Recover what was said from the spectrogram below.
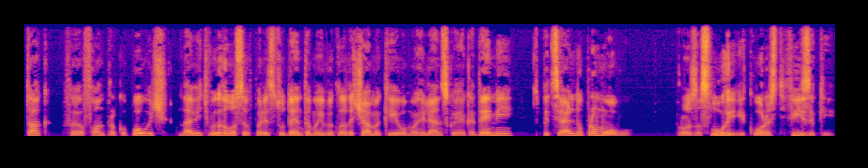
Так, Феофан Прокопович навіть виголосив перед студентами і викладачами Києво-Могилянської академії спеціальну промову про заслуги и користь физики.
